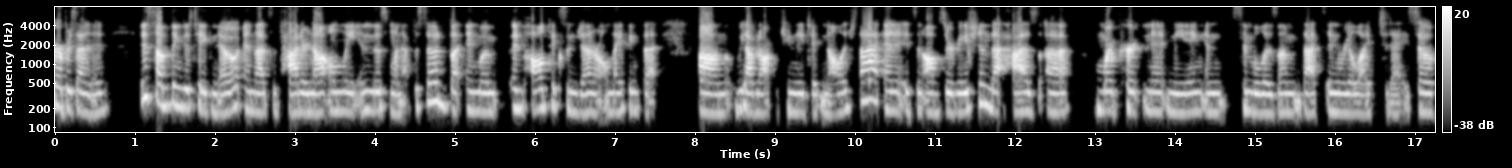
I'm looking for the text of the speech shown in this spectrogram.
represented is something to take note and that's a pattern not only in this one episode but in in politics in general. And i think that um, we have an opportunity to acknowledge that and it's an observation that has a more pertinent meaning and symbolism that's in real life today. So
